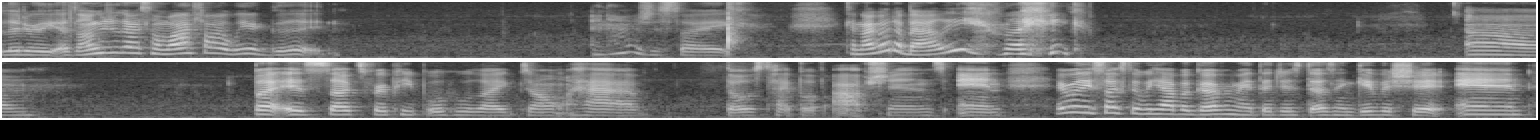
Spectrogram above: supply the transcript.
Literally as long as you got some wi-fi we're good. And i was just like can i go to bali? Like um but it sucks for people who like don't have those type of options. And it really sucks that we have a government that just doesn't give a shit. And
